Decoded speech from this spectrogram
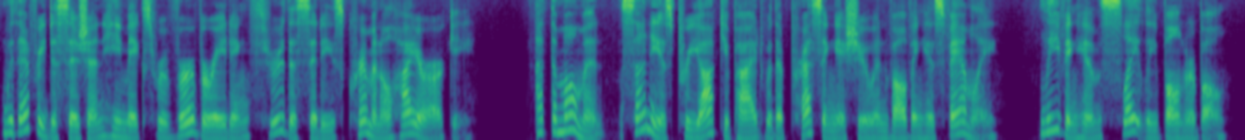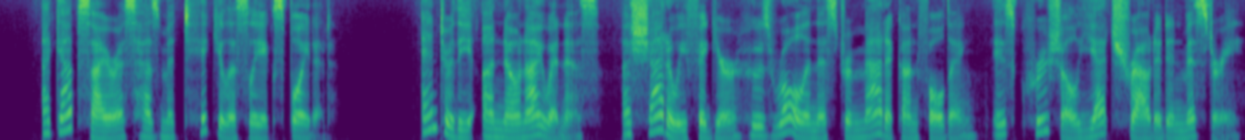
with every decision he makes reverberating through the city's criminal hierarchy. At the moment, Sonny is preoccupied with a pressing issue involving his family, leaving him slightly vulnerable. A gap Cyrus has meticulously exploited. Enter the unknown eyewitness, a shadowy figure whose role in this dramatic unfolding is crucial yet shrouded in mystery.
